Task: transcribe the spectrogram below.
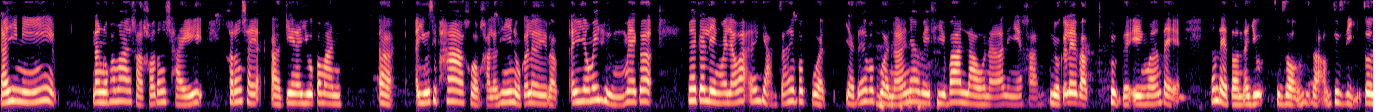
แล้วทีนี้นางนพมาศค่ะ เขาต้องใช้เขาต้องใช้อ่าเกณฑ์อายุประมาณเอ่ออายุ 15 ขวบค่ะ แล้วทีนี้หนูก็เลยแบบอายุยังไม่ถึงแม่ก็แม่ก็เล็งไว้แล้วว่าเอ้ยอยากจะให้ประกวด อยากจะให้ประกวดนะเนี่ยเวทีบ้านเรานะอะไรเงี้ยค่ะ หนูก็เลยแบบฝึกตัวเองมาตั้งแต่ตั้งแต่ตอนอายุ 12 13 14จน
